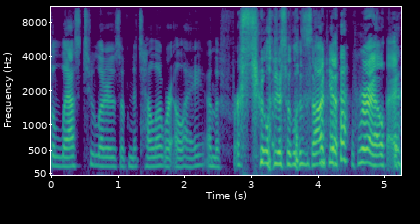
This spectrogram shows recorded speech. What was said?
the last two letters of nutella were la and the first two letters of lasagna were la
